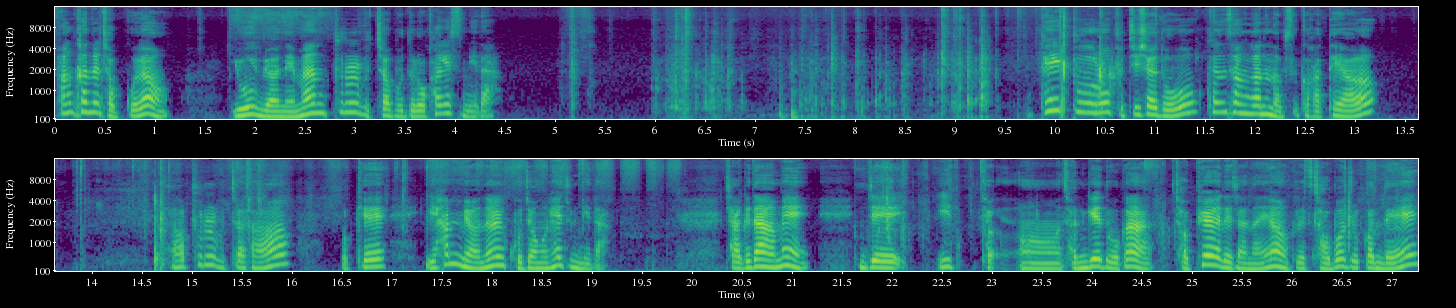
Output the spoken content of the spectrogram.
한 칸을 접고요. 요 면에만 풀을 붙여 보도록 하겠습니다. 테이프로 붙이셔도 큰 상관은 없을 것 같아요. 자, 풀을 붙여서 이렇게 이 한 면을 고정을 해줍니다. 자, 그 다음에 이제 이 저, 어, 전개도가 접혀야 되잖아요. 그래서 접어줄 건데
